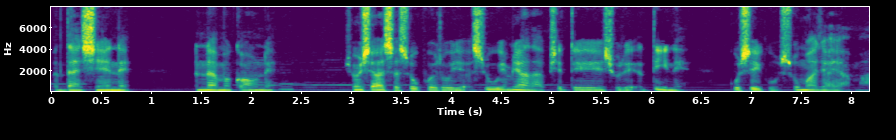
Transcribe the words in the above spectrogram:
မတန်ရှင်းတဲ့အနတ်မကောင်းတဲ့ရွှန်ရှာဆက်စုပ်ဖွယ်တို့ရဲ့အဆူဝေးများတာဖြစ်တယ်ဆိုတဲ့အသည့်နဲ့ကိုယ်စိတ်ကိုစိုးမကြရမှာ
